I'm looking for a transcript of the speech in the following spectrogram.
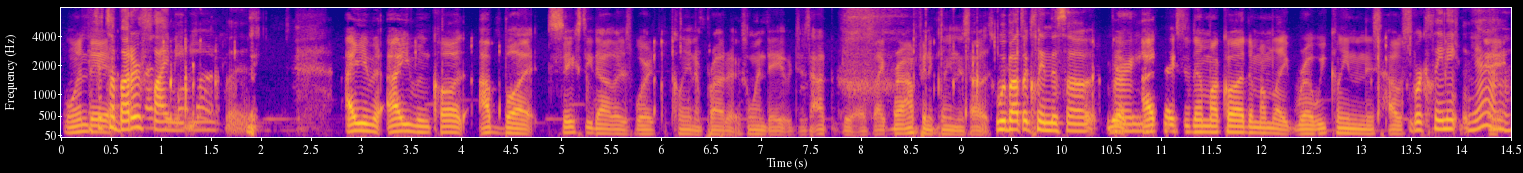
one day, If day it's a butterfly, maybe. But I even I even called. I bought sixty dollars worth of cleaning products one day, which is out the door. I was like, bro, I'm finna clean this house. we're about to clean this up. Look, Very. I texted them. I called them. I'm like, bro, we cleaning this house. we're cleaning. Yeah.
